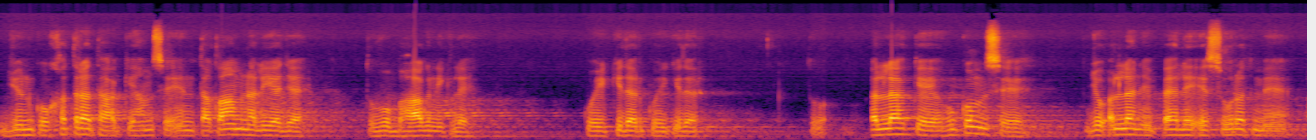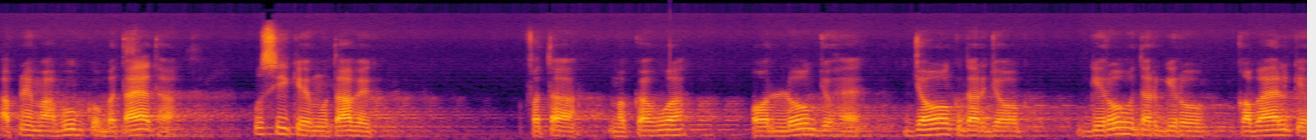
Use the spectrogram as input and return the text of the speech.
جن کو خطرہ تھا کہ ہم سے انتقام نہ لیا جائے تو وہ بھاگ نکلے، کوئی کدھر کوئی کدھر۔ تو اللہ کے حکم سے جو اللہ نے پہلے اس صورت میں اپنے محبوب کو بتایا تھا، اسی کے مطابق فتح مکہ ہوا اور لوگ جو ہے جوک در جوک، گروہ در گروہ، قبائل کے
